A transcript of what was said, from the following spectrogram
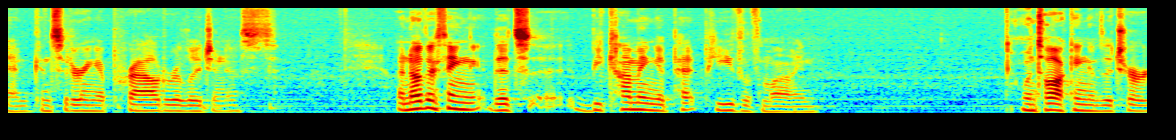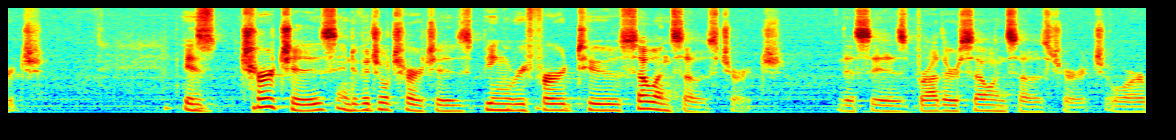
and considering a proud religionist. Another thing that's uh, becoming a pet peeve of mine when talking of the church is churches, individual churches, being referred to so and so's church. This is brother so and so's church or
